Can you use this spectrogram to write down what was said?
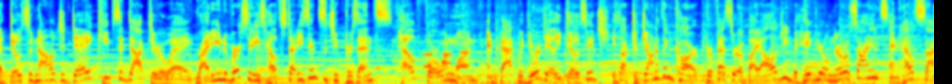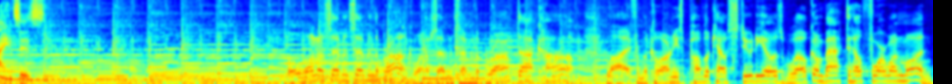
A dose of knowledge a day keeps the doctor away. Rider University's Health Studies Institute presents Health 411. And back with your daily dosage is Dr. Jonathan Karp, professor of biology, behavioral neuroscience, and health sciences. Oh, 1077 The Bronc, 1077thebronc.com. Live from the Killarney's Public House Studios. Welcome back to Health 411.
